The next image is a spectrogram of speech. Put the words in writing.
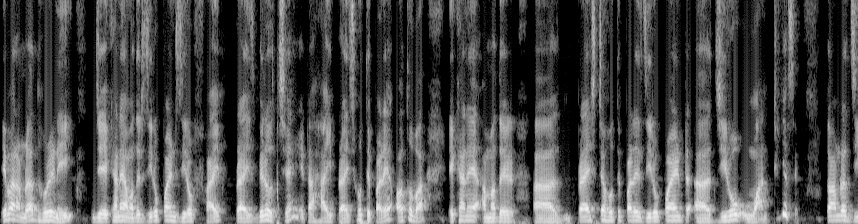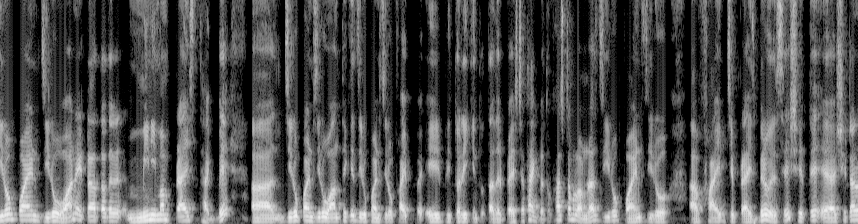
এবার আমরা ধরে নেই যে এখানে আমাদের zero point zero five price বেরোচ্ছে, এটা হাই প্রাইস হতে পারে, অথবা এখানে আমাদের প্রাইসটা হতে পারে জিরো পয়েন্ট জিরো ওয়ান, ঠিক আছে? তো আমরা জিরো পয়েন্ট জিরো ওয়ান এটা তাদের মিনিমাম প্রাইস থাকবে জিরো পয়েন্ট জিরো ওয়ান থেকে জিরো পয়েন্ট জিরো ফাইভ এর ভিতরেই কিন্তু তাদের প্রাইসটা থাকবে। তো ফার্স্ট অফ অল আমরা জিরো পয়েন্ট জিরো ফাইভ যে প্রাইস বেরোয়েছে, সেতে সেটার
